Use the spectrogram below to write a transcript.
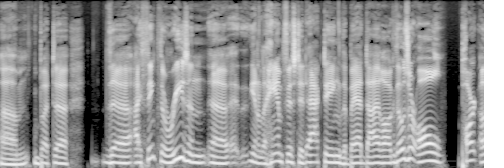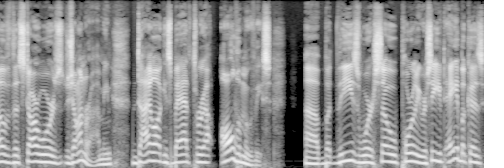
Um, but uh, the I think the reason, uh, you know, the ham-fisted acting, the bad dialogue, those are all part of the Star Wars genre. I mean, dialogue is bad throughout all the movies. Uh, but these were so poorly received. A because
